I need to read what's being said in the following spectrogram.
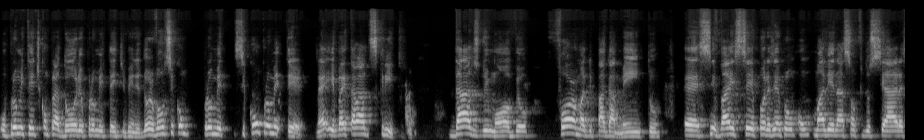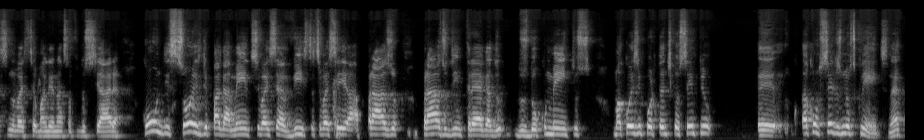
o promitente comprador e o promitente vendedor vão se, comprometer, se comprometer né? E vai estar lá descrito dados do imóvel, forma de pagamento, é, se vai ser, por exemplo, uma alienação fiduciária, se não vai ser uma alienação fiduciária, condições de pagamento, se vai ser à vista, se vai ser a prazo, prazo de entrega do, dos documentos. Uma coisa importante que eu sempre é, aconselho os meus clientes, né?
